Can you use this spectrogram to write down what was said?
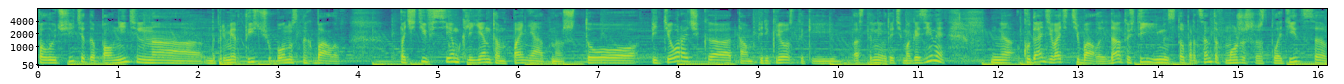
получите дополнительно, например, тысячу бонусных баллов почти всем клиентам понятно, что пятерочка, там, перекресток и остальные вот эти магазины, куда девать эти баллы, да, то есть ты ими сто процентов можешь расплатиться,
